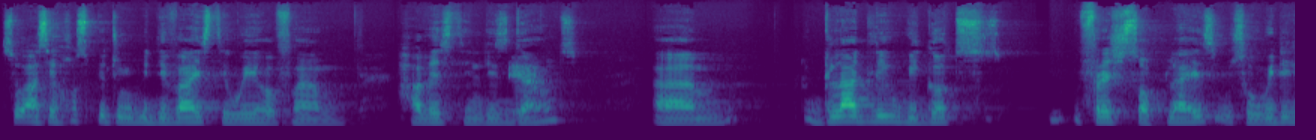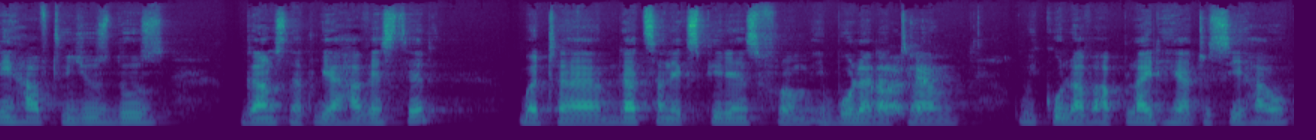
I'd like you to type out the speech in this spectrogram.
So as a hospital, we devised a way of um, harvesting these yeah. gowns. Um, gladly, we got fresh supplies, so we didn't have to use those gowns that we are harvested. But um, that's an experience from Ebola that okay. Um, we could have applied here to see how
